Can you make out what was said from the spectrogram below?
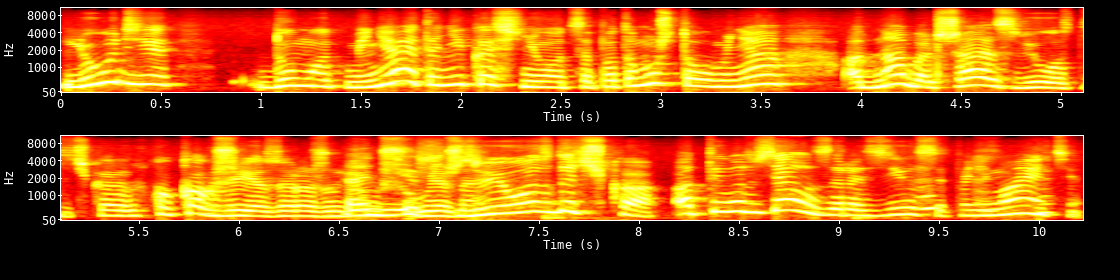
Люди думают, меня это не коснется, потому что у меня одна большая звездочка. Как же я заражу? Конечно. У меня же звездочка. А ты вот взял и заразился, понимаете?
